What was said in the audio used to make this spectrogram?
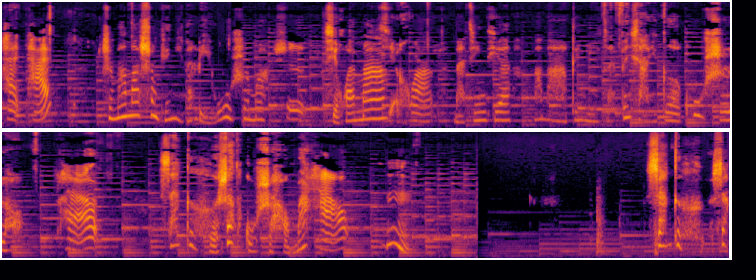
海苔。是妈妈送给你的礼物是吗？是。喜欢吗？喜欢。那今天妈妈给你再分享一个故事喽。好。三个和尚的故事好吗？好。嗯。三个和尚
